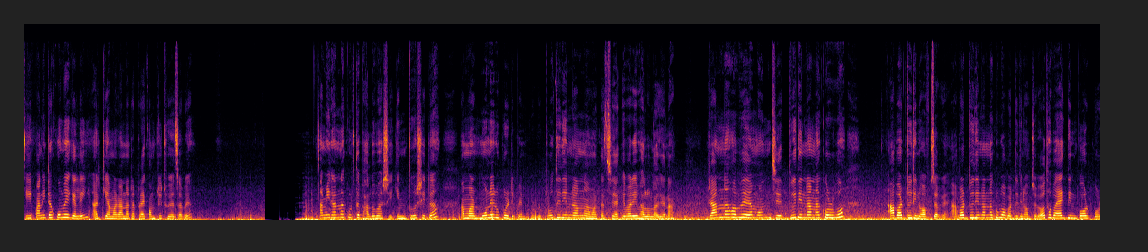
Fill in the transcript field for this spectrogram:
এই পানিটা কমে গেলেই আর কি আমার রান্নাটা প্রায় কমপ্লিট হয়ে যাবে। আমি রান্না করতে ভালোবাসি, কিন্তু সেটা আমার মনের উপরে ডিপেন্ড করবে। প্রতিদিন রান্না আমার কাছে একেবারেই ভালো লাগে না। রান্না হবে এমন যে দুই দিন রান্না করব, আবার দুই দিন অফ যাবে। আবার দুই দিন রান্না করব, আবার দুই দিন অফ যাবে। অথবা একদিন পর পর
